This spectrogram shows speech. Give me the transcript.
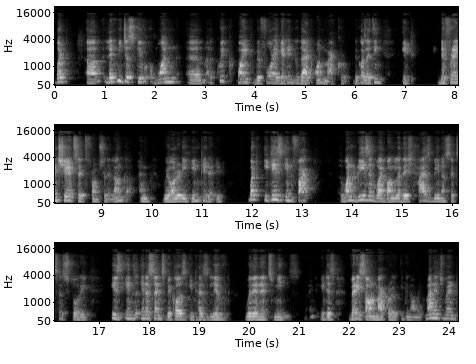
But uh, let me just give one um, a quick point before I get into that on macro, because I think it differentiates it from Sri Lanka, and we already hinted at it. But it is, in fact, one reason why Bangladesh has been a success story is, in, in a sense, because it has lived within its means. Right? It is very sound macroeconomic management,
